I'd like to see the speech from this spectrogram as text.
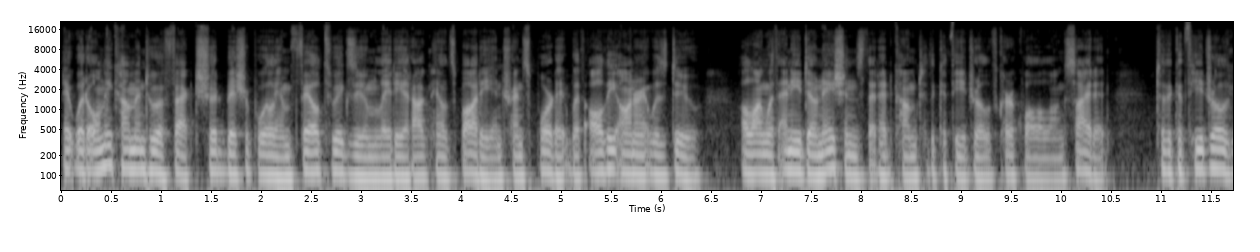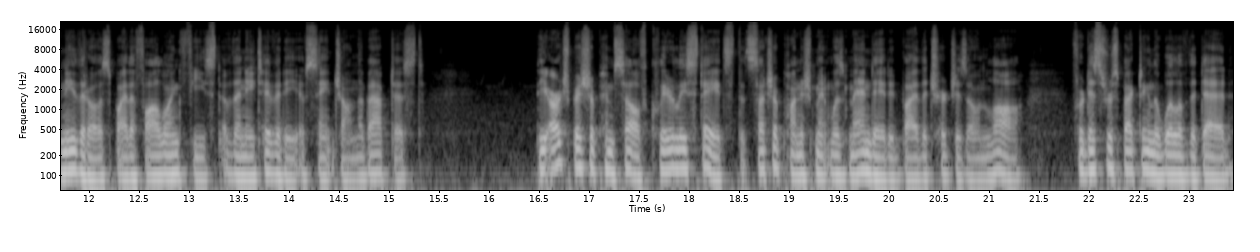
it would only come into effect should Bishop William fail to exhume Lady Ragnhild's body and transport it with all the honor it was due, along with any donations that had come to the Cathedral of Kirkwall alongside it, to the Cathedral of Nidaros by the following feast of the Nativity of St. John the Baptist. The Archbishop himself clearly states that such a punishment was mandated by the Church's own law, for disrespecting the will of the dead,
